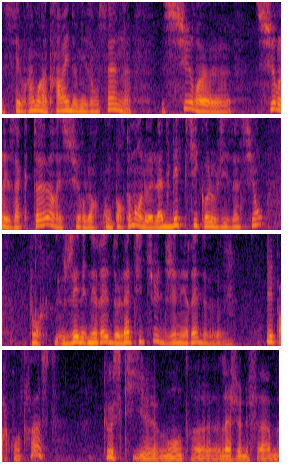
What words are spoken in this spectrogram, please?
c'est vraiment un travail de mise en scène sur, euh, sur les acteurs et sur leur comportement, le- la dépsychologisation pour générer de l'attitude, générer de... Et par contraste, tout ce qui euh, montre euh, la jeune femme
